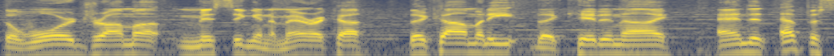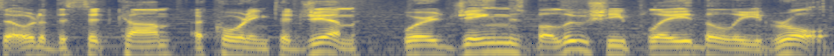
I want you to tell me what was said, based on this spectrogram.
the war drama Missing in America, the comedy The Kid and I, and an episode of the sitcom According to Jim, where James Belushi played the lead role.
